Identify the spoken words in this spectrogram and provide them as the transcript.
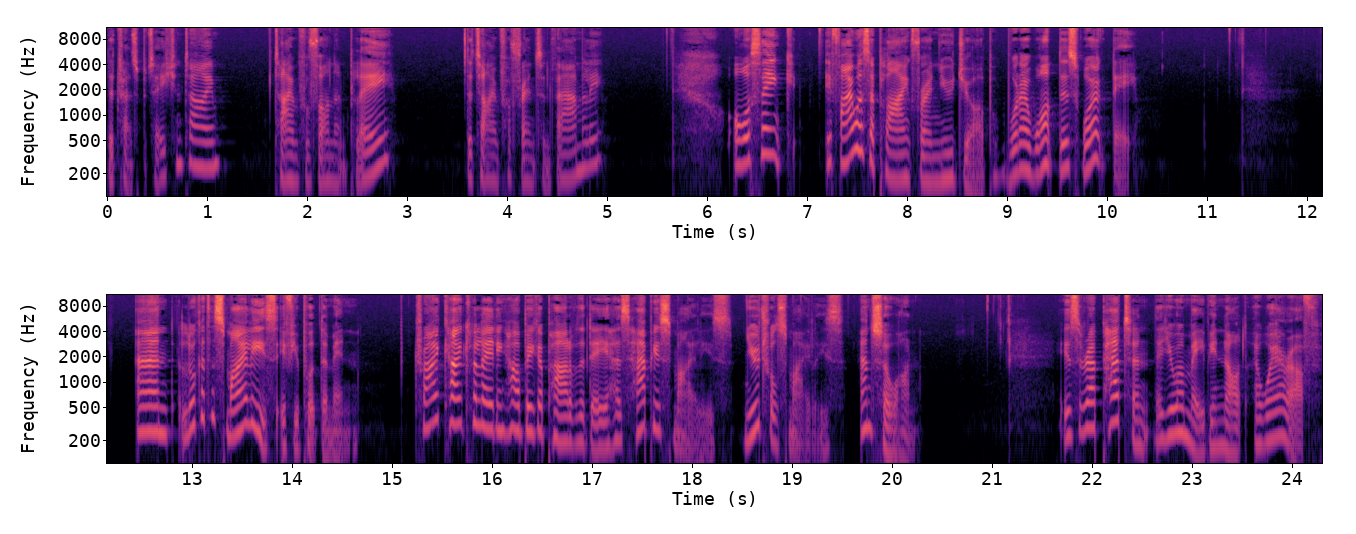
the transportation time, time for fun and play, the time for friends and family? Or think, if I was applying for a new job, would I want this workday? And look at the smileys if you put them in. Try calculating how big a part of the day has happy smileys, neutral smileys, and so on. Is there a pattern that you are maybe not aware of?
